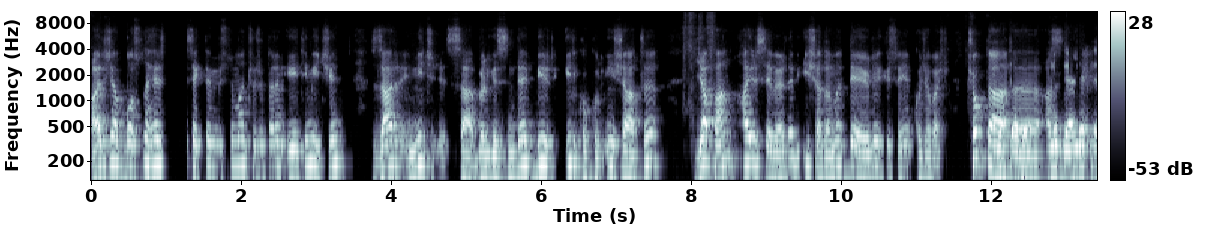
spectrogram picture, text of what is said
Ayrıca Bosna Hersek'te Müslüman çocukların eğitimi için Zarnica bölgesinde bir ilkokul inşaatı yapan hayırsever de bir iş adamı değerli Hüseyin Kocabaş. Çok da Onu, tabii, e, aslında dernekle,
